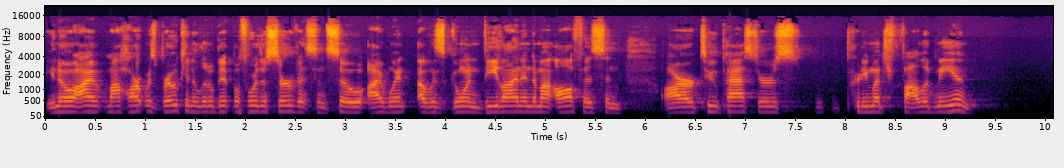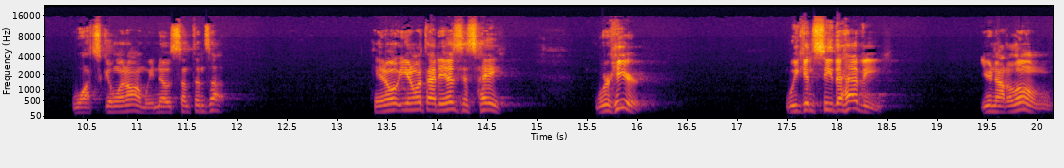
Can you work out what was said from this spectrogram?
you know, I, my heart was broken a little bit before the service. And so I went, I was going beeline into my office, and our two pastors pretty much followed me in. What's going on? We know something's up. You know, you know what that is? It's hey, we're here. We can see the heavy. You're not alone.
